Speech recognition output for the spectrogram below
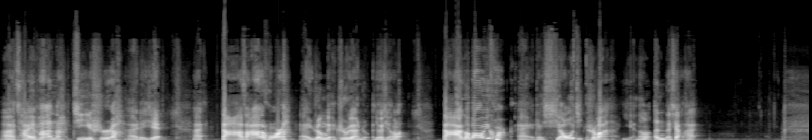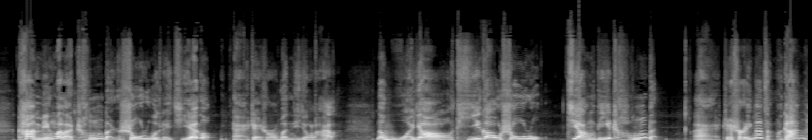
啊，裁判呐，计时啊，哎，这些，哎，打杂的活呢，哎，扔给志愿者就行了，打个包一块哎，这小几十万也能摁得下来。看明白了成本收入的这结构，哎，这时候问题就来了，那我要提高收入，降低成本，哎，这事儿应该怎么干呢？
